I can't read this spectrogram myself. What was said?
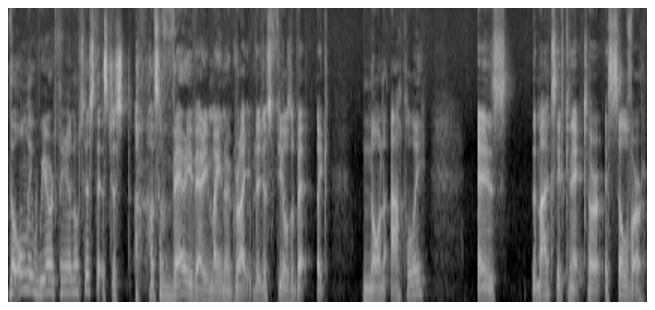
The only weird thing I noticed, it's just, it's a very, very minor gripe, but it just feels a bit like non-Apple-y, is the MagSafe connector is silver,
